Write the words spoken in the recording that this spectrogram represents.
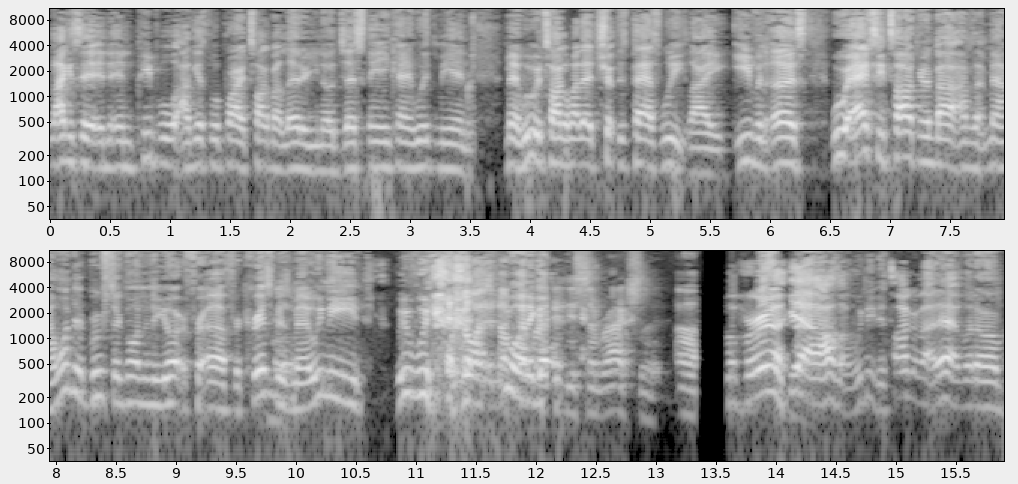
like I said, and, and, people, I guess we'll probably talk about later. You know, Justine came with me, and man, we were talking about that trip this past week. Like even us, we were actually talking about. I was like, man, I wonder if Brewster going to New York for uh, for Christmas. Man, we need we we, we want to go in December actually. Uh, but for real, yeah, I was like, we need to talk about that. But um,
